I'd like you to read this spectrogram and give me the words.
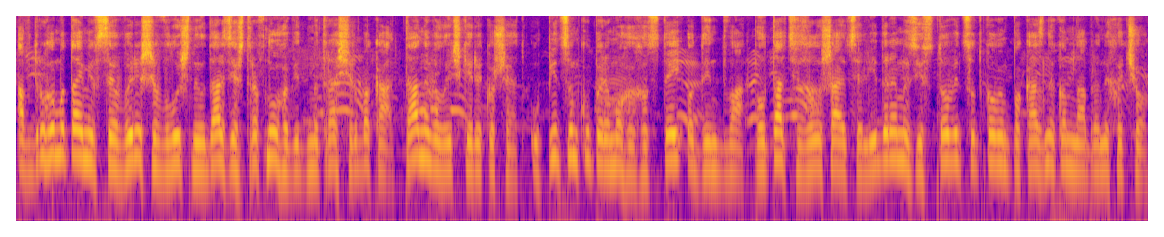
А в другому таймі все вирішив влучний удар зі штрафного від Дмитра Щербака та невеличкий рикошет. У підсумку перемога гостей 1-2. Полтавці залишаються лідерами зі 100% показником набраних очок.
